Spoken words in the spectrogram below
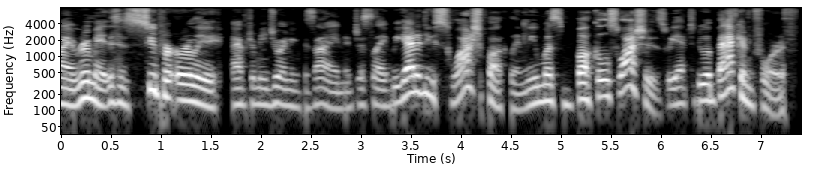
my roommate, this is super early after me joining design. It's just like we got to do swashbuckling. We must buckle swashes. We have to do a back and forth,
